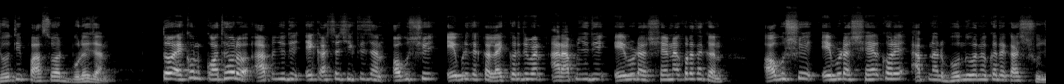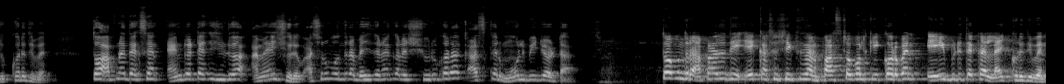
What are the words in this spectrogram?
যদি পাসওয়ার্ড ভুলে যান। তো এখন কথা হলো, আপনি যদি এই কাজটা শিখতে চান, অবশ্যই এই ভিডিওতে একটা লাইক করে দেবেন। আর আপনি যদি এই ভিডিওটা শেয়ার না করে থাকেন, অবশ্যই এই ভিডিওটা শেয়ার করে আপনার বন্ধু বান্ধবকে কাজ সুযোগ করে দেবেন। তো আপনি দেখছেন অ্যান্ড্রয়েড টেক ভিডিও আমি এই শরীফ। আসলে বন্ধুরা, বেশি দেরি করে শুরু করা আজকের মূল ভিডিওটা। তো বন্ধুরা, আপনারা যদি এই কাজটা শিখতে চান ফার্স্ট অফ অল কী করবেন? এই ভিডিওতে একটা লাইক করে দিবেন।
